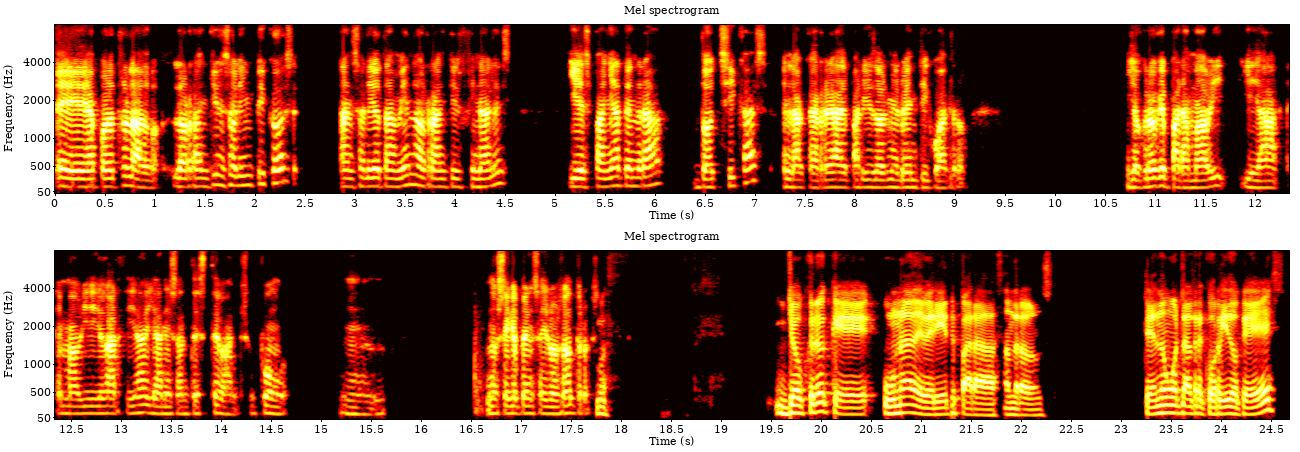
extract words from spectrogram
eh, por otro lado, los rankings olímpicos han salido también, los rankings finales, y España tendrá dos chicas en la carrera de París 2024. Yo creo que para Mavi y a Mavi García y Anes Ante Esteban, supongo. Mm, no sé qué pensáis vosotros. Yo creo que una debería ir para Sandra Alonso. Teniendo en cuenta el recorrido que es,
